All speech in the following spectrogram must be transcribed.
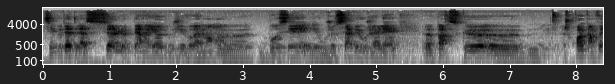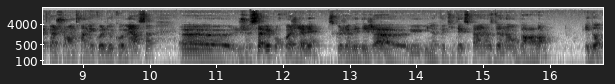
C'est peut-être la seule période où j'ai vraiment euh, bossé et où je savais où j'allais. Euh, parce que je crois qu'en fait, quand je suis rentré en école de commerce, je savais pourquoi j'y allais. Parce que j'avais déjà eu une petite expérience d'un an auparavant. Et donc,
